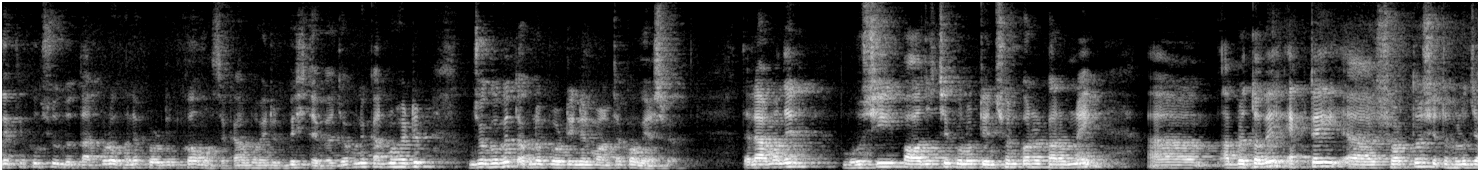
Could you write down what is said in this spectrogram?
দেখতে খুব সুন্দর। তারপরে ওখানে প্রোটিন কম আছে কার্বোহাইড্রেট বেশি থাকবে। যখনই কার্বোহাইড্রেট যোগ হবে তখন প্রোটিনের মানটা কমে আসবে। তাহলে আমাদের ভুসি পাওয়া যাচ্ছে কোনো টেনশন করার কারণ নেই। আপনার তবে একটাই শর্ত সেটা হলো যে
